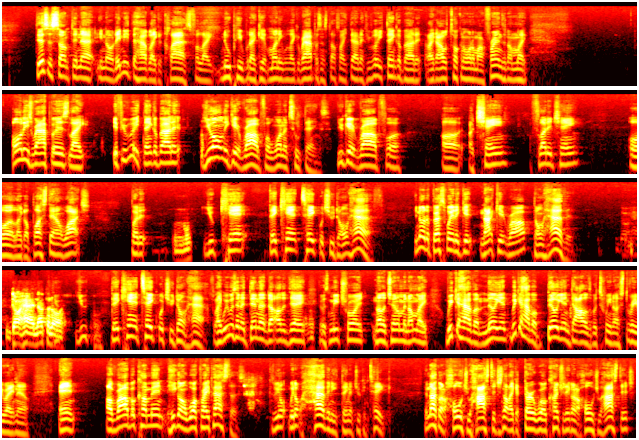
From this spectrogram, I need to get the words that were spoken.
this is something that you know they need to have like a class for like new people that get money with like rappers and stuff like that. And if you really think about it, like I was talking to one of my friends, and I'm like, all these rappers, like if you really think about it, you only get robbed for one or two things. You get robbed for uh, a chain, flooded chain, or like a bust down watch, but it, you can't. They can't take what you don't have. You know the best way to get not get robbed? Don't have it. Don't have nothing on. You they can't take what you don't have. Like we was in a dinner the other day. It was me, Troy, another gentleman. I'm like, we could have a million, we could have a billion dollars between us three right now, and a robber come in, he gonna walk right past us because we don't we don't have anything that you can take. They're not gonna hold you hostage. It's not like a third world country. They're gonna hold you hostage,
